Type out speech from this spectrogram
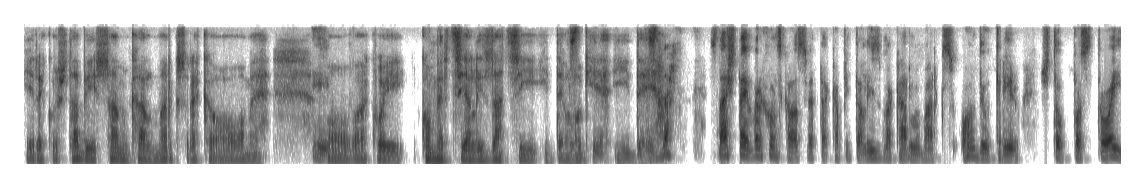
i rekao šta bi sam Karl Marx rekao o ovome I, ovakvoj komercijalizaciji ideologije i ideja. Znaš, znaš šta je vrhunska osveta kapitalizma Karlu Marksu ovde u Triru? Što postoji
